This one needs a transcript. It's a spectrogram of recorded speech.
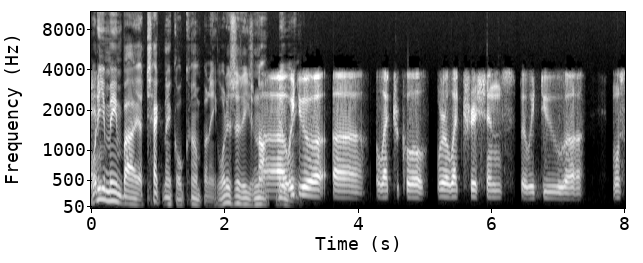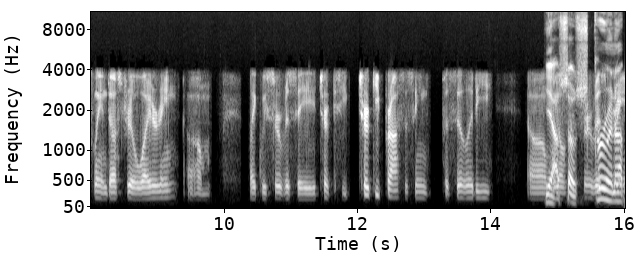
what do you mean by a technical company? What is it he's not uh, doing? We do uh, uh, electrical. We're electricians, but we do uh, mostly industrial wiring. Um, like we service a turkey turkey processing facility. Um, yeah, so screwing up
